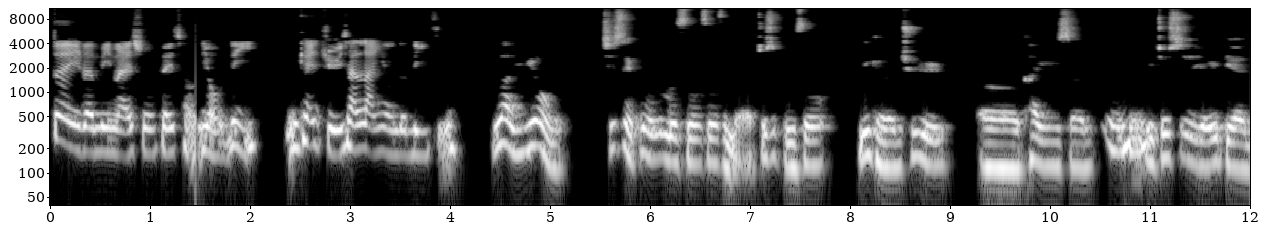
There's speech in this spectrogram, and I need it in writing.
对人民来说非常有利。你可以举一下滥用的例子。滥用其实也不能那么说，说什么？就是比如说，你可能去呃看医生，嗯，你就是有一点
